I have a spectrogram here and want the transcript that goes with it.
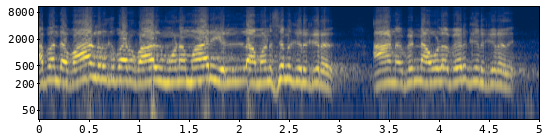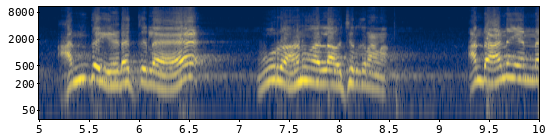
அப்போ அந்த வால் இருக்கு பாருங்க வால் முனை மாதிரி எல்லா மனுஷனுக்கும் இருக்கிறது. ஆண் பெண் அவ்வளோ பேருக்கு இருக்கிறது. அந்த இடத்துல ஒரு அணு அல்லாஹ் வச்சிருக்கிறானா அந்த அணு என்ன?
